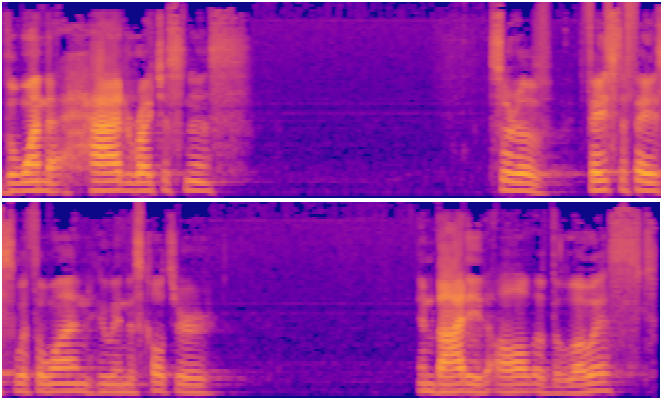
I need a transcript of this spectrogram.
the one that had righteousness, sort of face to face with the one who in this culture embodied all of the lowest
